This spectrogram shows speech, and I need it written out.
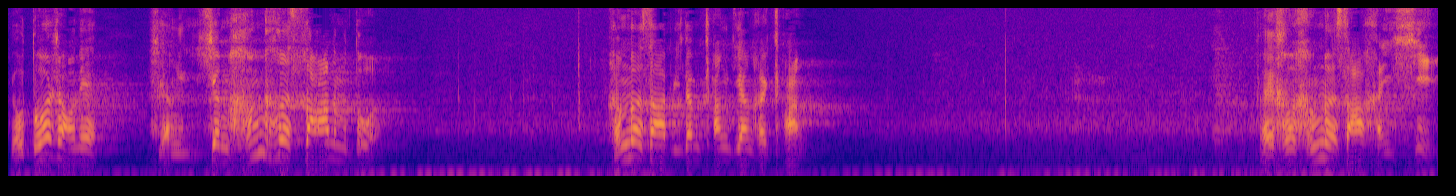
有多少呢？像像恒河沙那么多，恒河沙比咱们长江还长。哎，和恒河沙很细。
